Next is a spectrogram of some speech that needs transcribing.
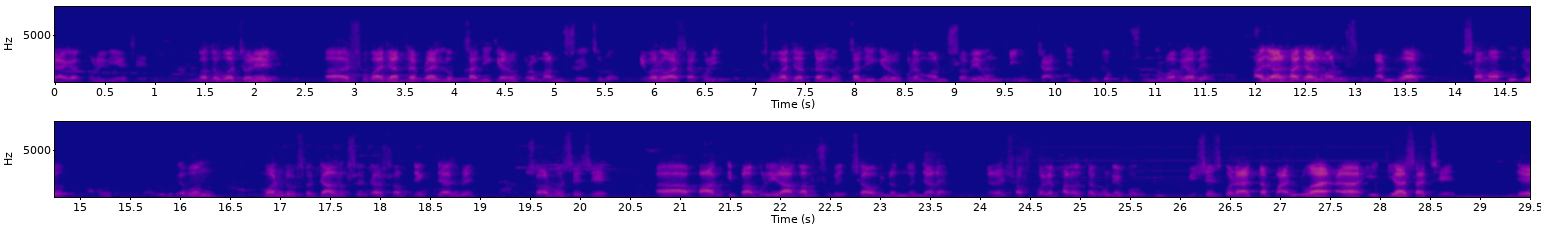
জায়গা করে নিয়েছে। গত বছরে শোভাযাত্রায় প্রায় লক্ষাধিকের ওপরে মানুষ হয়েছিল। এবারও আশা করি শোভাযাত্রা লক্ষাধিকের ওপরে মানুষ হবে এবং তিন, চার দিন পুজো খুব সুন্দরভাবে হবে। হাজার হাজার মানুষ পাণ্ডুয়ার শ্যামা পুজো এবং মণ্ডপ সজ্জা আলোকসজ্জা সব দেখতে আসবে। সর্বশেষে পাক দীপাবলির আগাম শুভেচ্ছা, অভিনন্দন জানাই। সকলে ভালো থাকুন এবং বিশেষ করে একটা পাণ্ডুয়া ইতিহাস আছে যে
